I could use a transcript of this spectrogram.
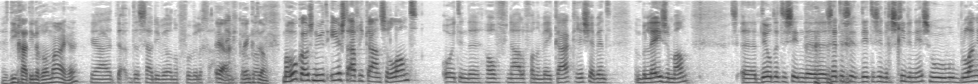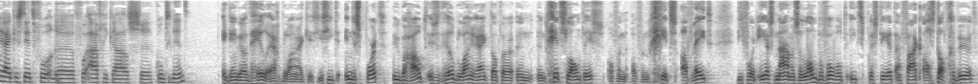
Dus die gaat hij nog wel maken. Ja, daar zou hij wel nog voor willen gaan, ja, denk ik denk ook het wel. Marokko is nu het eerste Afrikaanse land ooit in de halve finale van een WK. Chris, jij bent een belezen man. Uh, deel dit eens in de, zet eens, dit eens in de geschiedenis. Hoe, hoe belangrijk is dit voor, uh, voor Afrika als uh, continent? Ik denk dat het heel erg belangrijk is. Je ziet in de sport, überhaupt, is het heel belangrijk dat er een, een gidsland is, of een, of een gidsatleet, die voor het eerst namens een land bijvoorbeeld iets presteert. En vaak als dat gebeurt,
